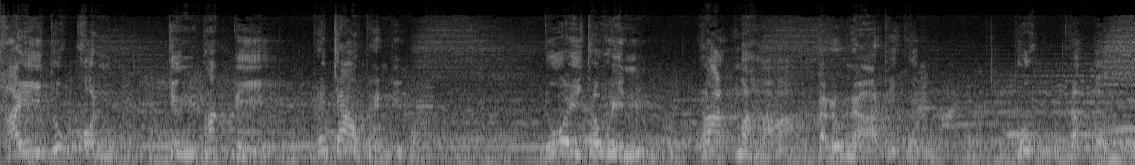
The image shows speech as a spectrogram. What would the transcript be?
ไทยทุกคนจึงพักดีพระเจ้าแผ่นดิน ด้วยทวินพระมหากรุณาธิคุณ ทุกพระองค์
